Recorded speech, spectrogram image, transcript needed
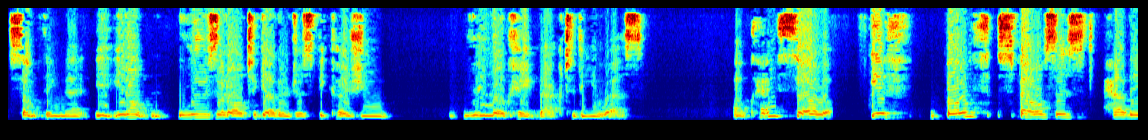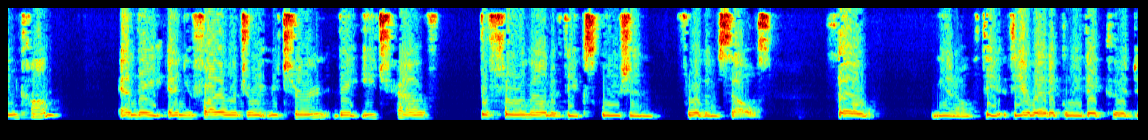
something that you, you don't lose it altogether just because you relocate back to the U.S. Okay, so if both spouses have income and they and you file a joint return, they each have the full amount of the exclusion for themselves. So, you know, the, theoretically, they could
